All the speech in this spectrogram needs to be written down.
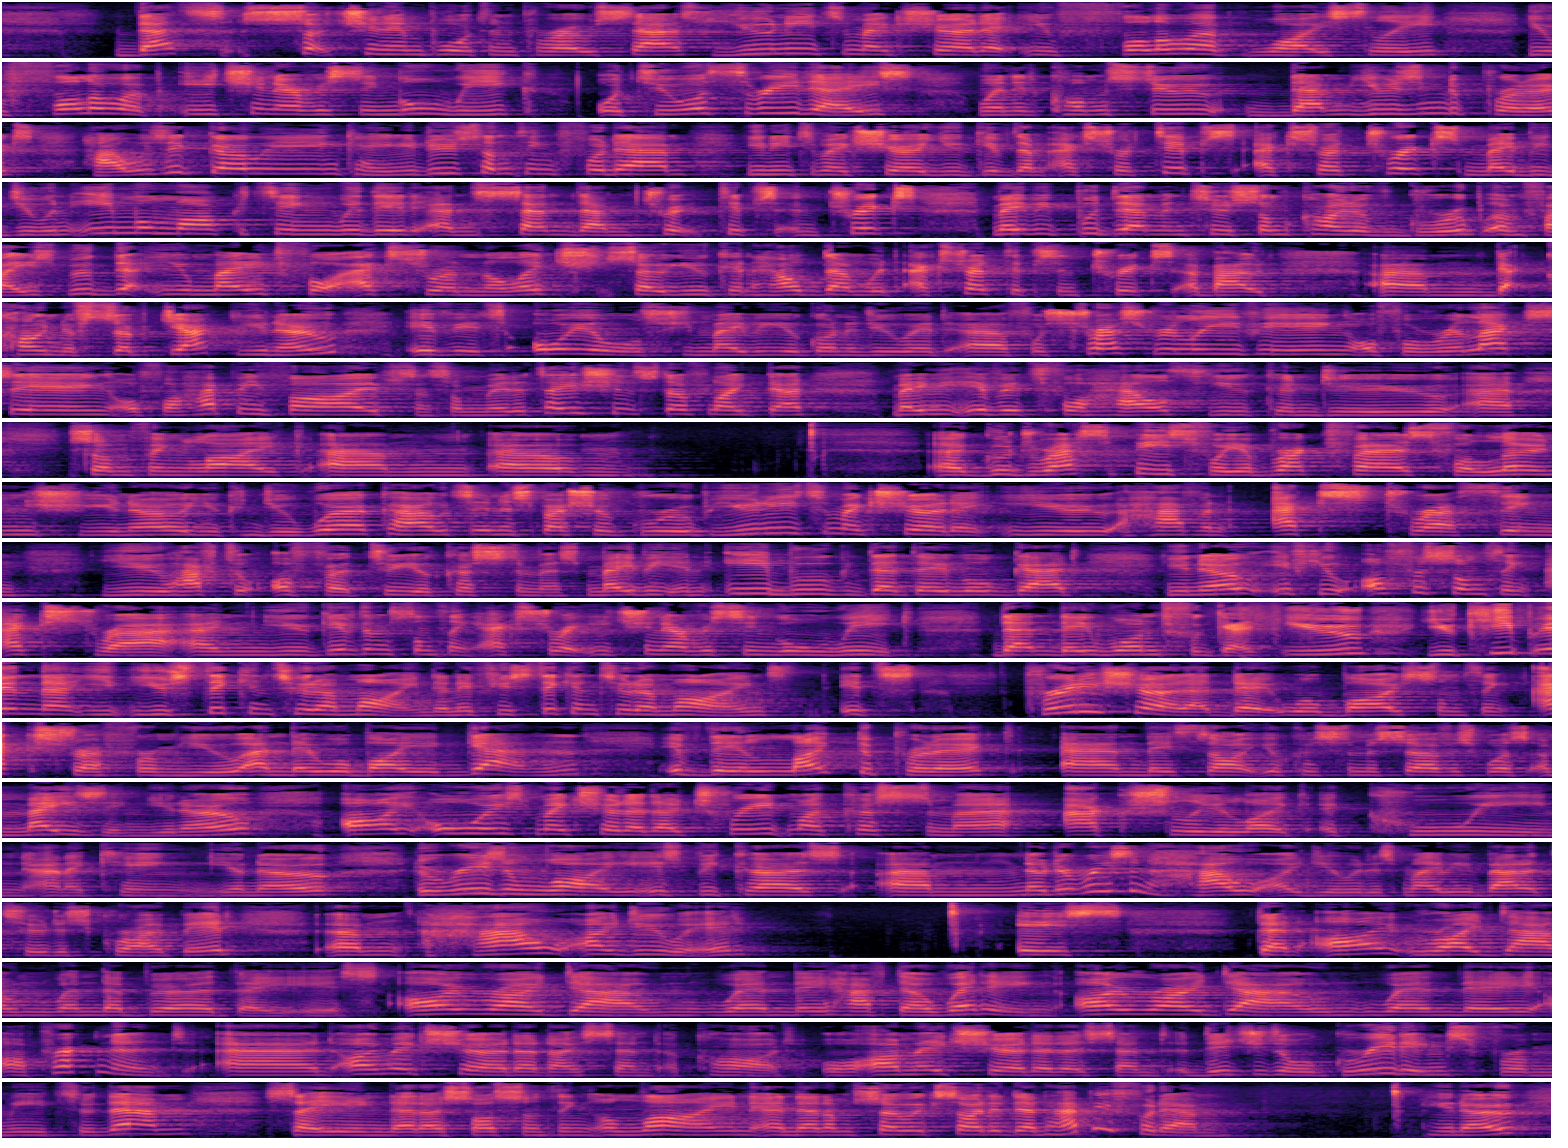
that's such an important process. You need to make sure that you follow up wisely. You follow up each and every single week or two or three days when it comes to them using the products. How is it going? Can you do something for them? You need to make sure you give them extra tips, extra tricks, maybe do an email marketing with it and send them tri- tips and tricks. Maybe put them into some kind of group on Facebook that you made for extra knowledge so you can help them with extra tips and tricks about um, that kind of subject. You know, if it's oils, maybe you're going to do it uh, for stress relieving or for relaxing or for happy vibes and some meditation stuff like that. Maybe if it's for health, you can do uh, something like. Um, um, uh, good recipes for your breakfast, for lunch. You know, you can do workouts in a special group. You need to make sure that you have an extra thing you have to offer to your customers. Maybe an ebook that they will get. You know, if you offer something extra and you give them something extra each and every single week, then they won't forget you. You keep in that, you, you stick into their mind. And if you stick into their mind, it's, pretty sure that they will buy something extra from you and they will buy again if they like the product and they thought your customer service was amazing you know? I always make sure that i treat my customer actually like a queen and a king you know? The reason why is because um no the reason how i do it is maybe better to describe it. Um how i do it is that I write down when their birthday is. I write down when they have their wedding. I write down when they are pregnant. And I make sure that I send a card or I make sure that I send a digital greetings from me to them saying that I saw something online and that I'm so excited and happy for them. You know?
